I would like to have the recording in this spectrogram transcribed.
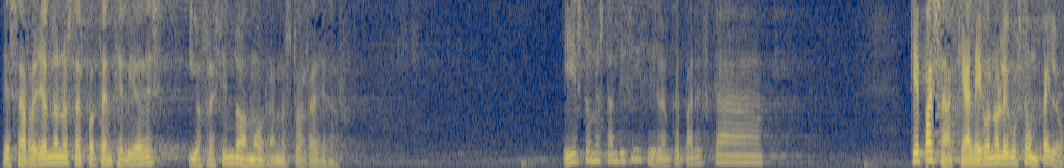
desarrollando nuestras potencialidades y ofreciendo amor a nuestro alrededor. Y esto no es tan difícil, aunque parezca... ¿Qué pasa? Que al ego no le gusta un pelo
